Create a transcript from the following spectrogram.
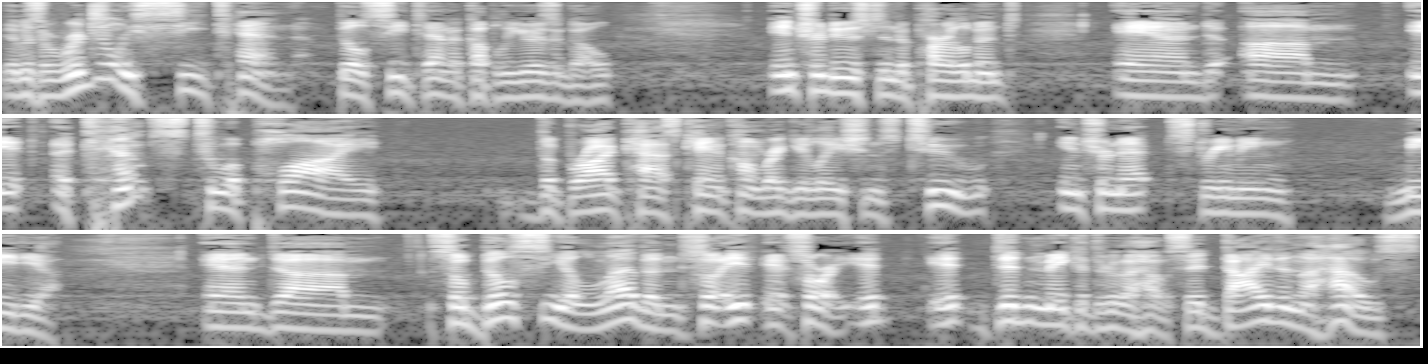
It was originally C10, Bill C10, a couple of years ago, introduced into Parliament, and um, it attempts to apply the broadcast CanCon regulations to internet streaming media, and um, so Bill C11. So it, it, sorry, it it didn't make it through the House. It died in the House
